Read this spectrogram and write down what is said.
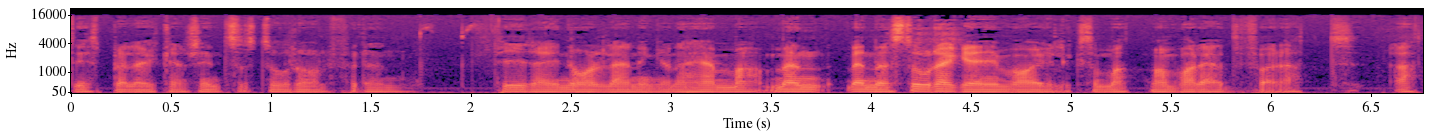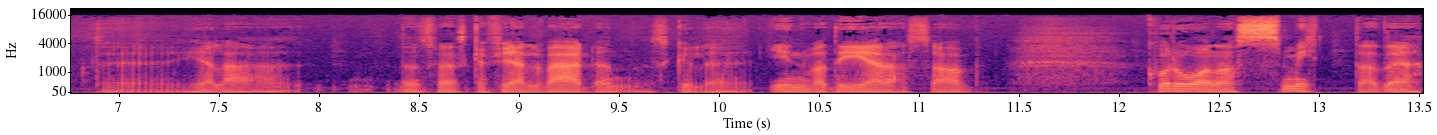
det spelar ju kanske inte så stor roll för den firar ju norrlänningarna hemma. Men, men den stora grejen var ju liksom att man var rädd för att, att eh, hela den svenska fjällvärlden skulle invaderas av coronasmittade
